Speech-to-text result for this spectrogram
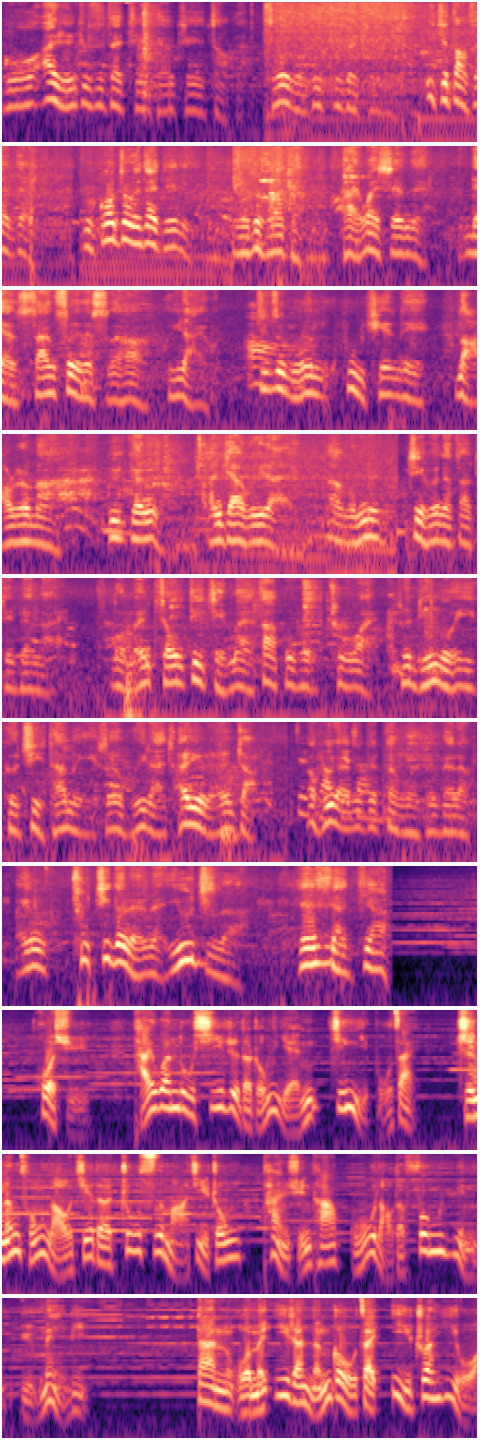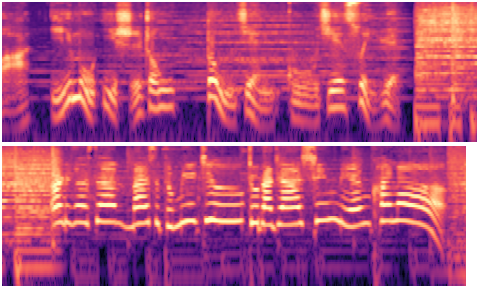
我爱人就是在这条街找的。所以我就住在这里，一直到现在。我工作在这里，我是华侨，海外生的，两三岁的时候回来，就是我父亲的老了嘛，归根全家回来，那我们结婚了到这边来。我们兄弟姐妹大部分出外，所以留我一个去，他们有时候回来还有人找，他回来就到我这边了。因为出去的人呢，游子啊，很想家。或许，台湾路昔日的容颜今已不在，只能从老街的蛛丝马迹中探寻它古老的风韵与魅力。但我们依然能够在一砖一瓦、一木一石中洞见古街岁月。二零二三，Nice to meet you，祝大家新年快乐。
